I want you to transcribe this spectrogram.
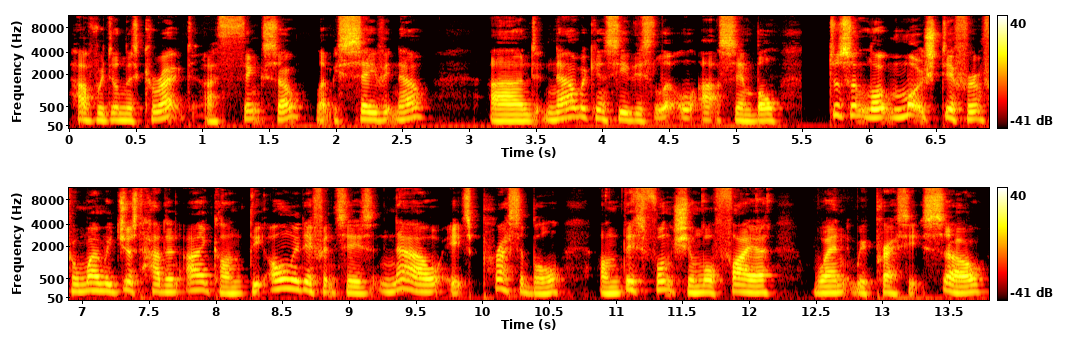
have we done this correct? I think so. Let me save it now. And now we can see this little at symbol doesn't look much different from when we just had an icon. The only difference is now it's pressable and this function will fire when we press it. So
